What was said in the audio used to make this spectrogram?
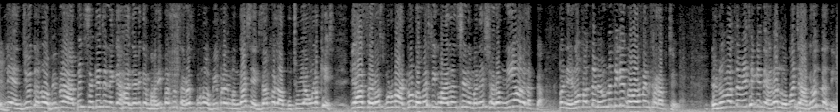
એટલે એનજીઓ તેનો અભિપ્રાય આપી જ શકે છે ને કે હા જાણે કે મારી પાસે સરસપુરનો અભિપ્રાય મંગાશે એક્ઝામ્પલ આપું છું યા હું લખીશ કે આ સરસપુરમાં આટલું ડોમેસ્ટિક વાયલન્સ છે ને મને શરમ નહીં આવે લગતા. પણ એનો મતલબ એવું નથી કે ગવર્મેન્ટ ખરાબ છે. એનો મતલબ એ છે કે ત્યાંના લોકો જાગૃત નથી.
